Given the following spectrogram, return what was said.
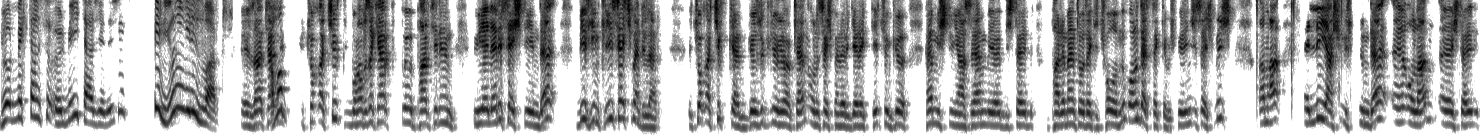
görmektense ölmeyi tercih edecek bir yığın İngiliz vardır. E zaten Ama, çok açık muhafazakar partinin üyeleri seçtiğinde bir Hintliyi seçmediler çok açıkken, gözüküyorken onu seçmeleri gerektiği. Çünkü hem iş dünyası hem e, işte parlamentodaki çoğunluk onu desteklemiş. Birinci seçmiş ama 50 yaş üstünde e, olan e, işte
